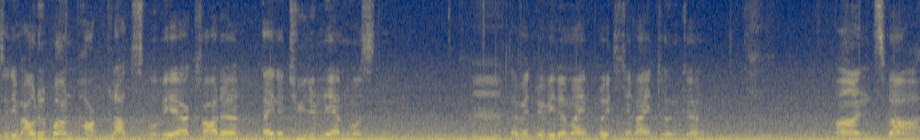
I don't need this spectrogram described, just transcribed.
zu dem Autobahnparkplatz, wo wir ja gerade deine Tüte leeren mussten, Mhm. damit wir wieder mein Brötchen reintun können. Und zwar,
